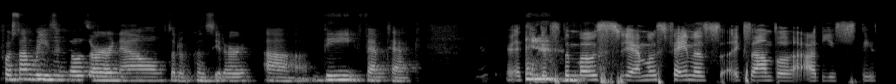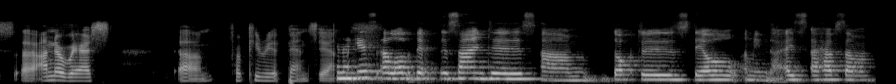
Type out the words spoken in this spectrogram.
for some reason mm -hmm. those are now sort of considered uh, the femtech I think it's the most yeah most famous example are these these uh, underwears um, for period pants. Yeah. And I guess a lot of the, the scientists, um, doctors, they all. I mean, I, I have some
